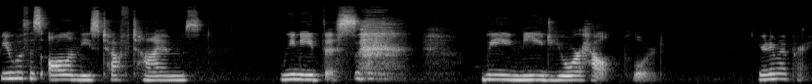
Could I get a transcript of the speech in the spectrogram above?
be with us all in these tough times. We need this. we need your help, Lord. Your name I pray.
